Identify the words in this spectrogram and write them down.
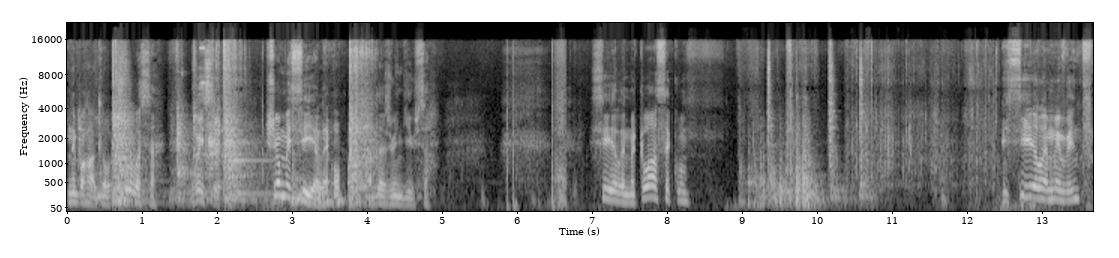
Небагато лишилося. Висіяли. Що ми сіяли? Опа, а де ж він дівся? Сіяли ми класику. І сіяли ми від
